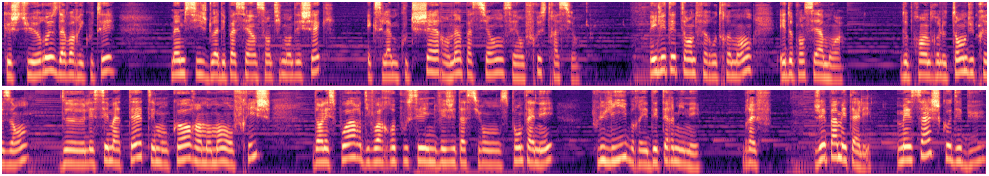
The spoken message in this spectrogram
que je suis heureuse d'avoir écouté, même si je dois dépasser un sentiment d'échec et que cela me coûte cher en impatience et en frustration. Mais il était temps de faire autrement et de penser à moi, de prendre le temps du présent, de laisser ma tête et mon corps un moment en friche, dans l'espoir d'y voir repousser une végétation spontanée, plus libre et déterminée. Bref, je vais pas m'étaler, mais sache qu'au début,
